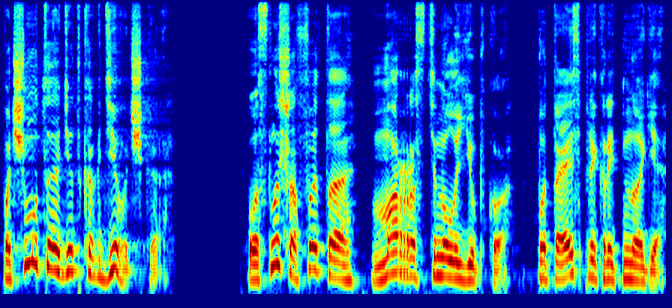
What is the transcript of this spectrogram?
почему ты одет как девочка?» Услышав это, Мар растянул юбку, пытаясь прикрыть ноги.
